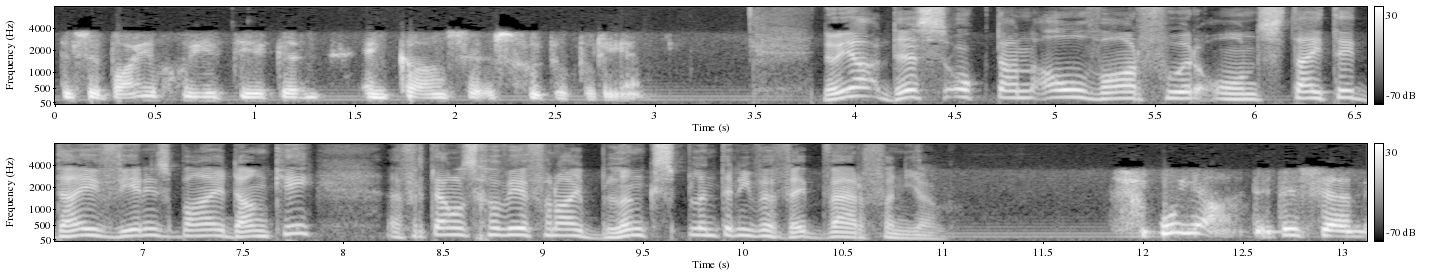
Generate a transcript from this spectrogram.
dis 'n baie goeie teken en kanse is goed op reën. Nou ja, dis ook dan al waarvoor ons tyd het. Dave, weer eens baie dankie. En vertel ons gou weer van daai blink splinte nuwe webwerf van jou. O ja, dit is um,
